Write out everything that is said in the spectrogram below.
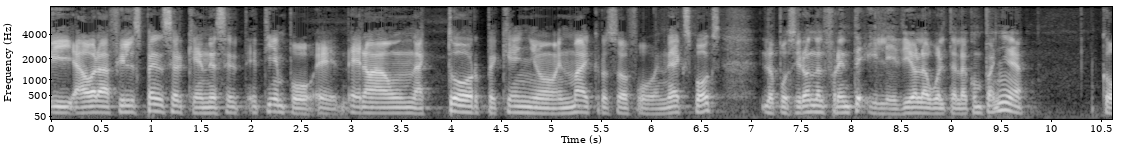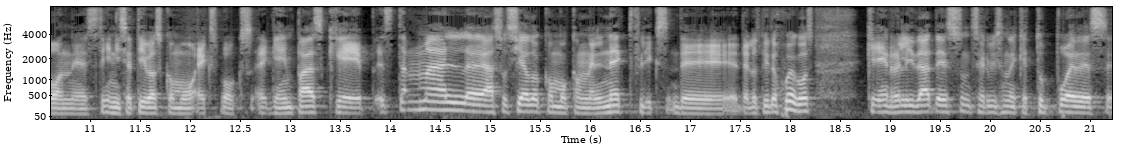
y ahora Phil Spencer, que en ese tiempo eh, era un actor pequeño en Microsoft o en Xbox, lo pusieron al frente y le dio la vuelta a la compañía con este, iniciativas como Xbox eh, Game Pass, que está mal eh, asociado como con el Netflix de, de, los videojuegos, que en realidad es un servicio en el que tú puedes,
